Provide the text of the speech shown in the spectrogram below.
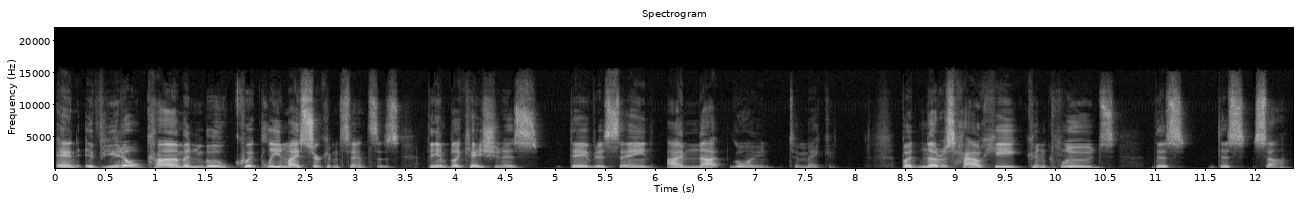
And if you don't come and move quickly in my circumstances, the implication is David is saying, I'm not going to make it. But notice how he concludes this, this psalm.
